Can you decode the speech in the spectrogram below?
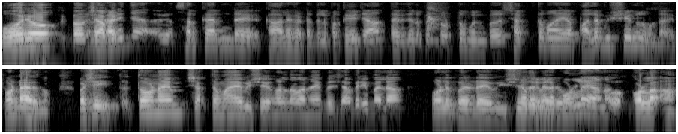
ഓരോ- ഇപ്പൊ കഴിഞ്ഞ സർക്കാരിന്റെ കാലഘട്ടത്തിൽ പ്രത്യേകിച്ച് ആ തെരഞ്ഞെടുപ്പിന് തൊട്ട് മുൻപ് ശക്തമായ പല വിഷയങ്ങളും ഉണ്ടായിരുന്നു. ഉണ്ടായിരുന്നു. പക്ഷെ ഇത്തവണയും ശക്തമായ വിഷയങ്ങൾ എന്ന് പറഞ്ഞാൽ ഇപ്പൊ ശബരിമല ഇപ്പോഴത്തെ ഇഷ്യൂ കൊള്ളയാണ്. കൊള്ള ആ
